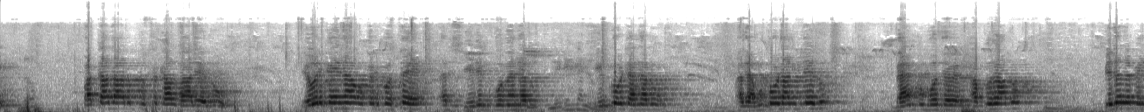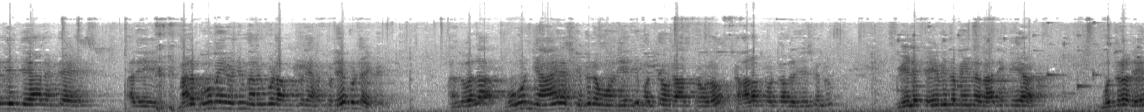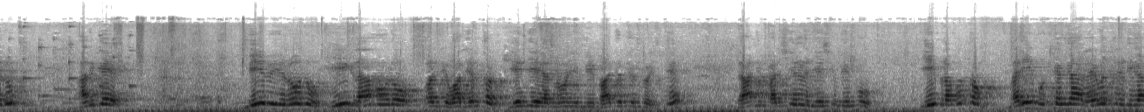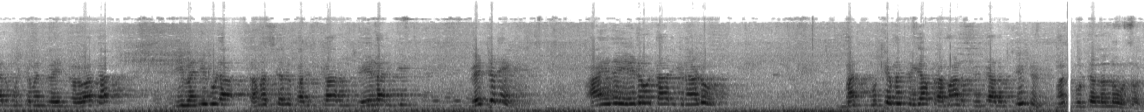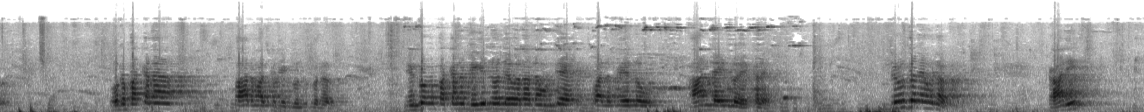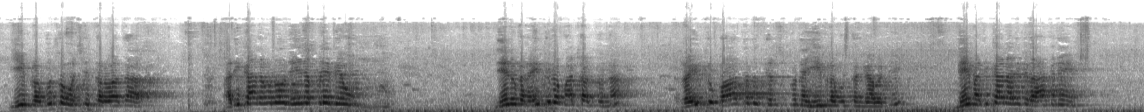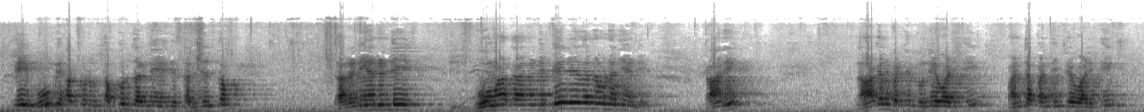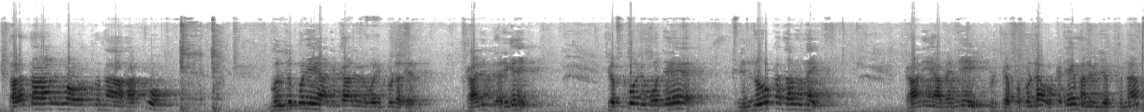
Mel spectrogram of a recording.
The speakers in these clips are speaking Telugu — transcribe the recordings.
పట్టాదారు పుస్తకాలు రాలేదు. ఎవరికైనా ఒకరికి వస్తే అది సీలింగ్ భూమి అన్నారు. ఇంకోటి అన్నారు అది అమ్ముకోవడానికి లేదు. బ్యాంకు పోతే అప్పు రాదు. పిల్లల పెళ్ళి చేయాలంటే అది మన భూమి నుండి ఉండి మనం కూడా అమ్ముకునే హక్కు లేకుండా అందువల్ల భూ న్యాయ శిబిరం అనేది మొత్తం రాష్ట్రంలో చాలా చోట్ల చేసిండ్రు. వీళ్ళకి ఏ విధమైన రాజకీయ ముద్ర లేదు. అందుకే మీరు ఈరోజు ఈ గ్రామంలో వాళ్ళకి వారు చెప్తారు ఏం చేయాలనో ఈ మీ బాధ్యతలతో ఇస్తే దాన్ని పరిశీలన చేసి మీకు ఈ ప్రభుత్వం మరీ ముఖ్యంగా రేవంత్ రెడ్డి గారు ముఖ్యమంత్రి అయిన తర్వాత ఇవన్నీ కూడా సమస్యలు పరిష్కారం చేయడానికి వెంటనే ఆయన ఏడవ తారీఖు నాడు మన- ముఖ్యమంత్రిగా ప్రమాణ స్వీకారం చేసిండు. మన గుంటలలో ఉన్నోళ్ళు. ఒక పక్కన ఫార్మాసిటీ గుంజుకున్నారు. ఇంకొక పక్కన మిగిలిన వాళ్ళు ఎవరైనా ఉంటే వాళ్ళ పేర్లు ఆన్లైన్లో ఎక్కలే. ఎక్కలేదు తిరుగుతూనే ఉన్నారు. కానీ ఈ ప్రభుత్వం వచ్చిన తర్వాత అధికారంలో లేనప్పుడే మేము నేను ఒక రైతుగా మాట్లాడుతున్నా. రైతు బాధలు తెలుసుకున్న ఈ ప్రభుత్వం కాబట్టి మేము అధికారానికి రాగానే మీ భూమి హక్కులు తప్పులు జరిగినాయని సరిదిద్దాం. ధరణి అనండి భూమాత అనండి పేరు ఏదన్నా ఉండనియండి కానీ నాగలి బట్టి దున్నేవాడికి పంట పండించేవాడికి తరతరాలుగా వస్తున్న ఆ హక్కు గుంజుకునే అధికారం ఎవరికి కూడా లేదు. కానీ జరిగినాయి. చెప్పుకొని పోతే ఎన్నో కథలు ఉన్నాయి కానీ అవన్నీ ఇప్పుడు చెప్పకుండా ఒకటే మనవి చెప్తున్నా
